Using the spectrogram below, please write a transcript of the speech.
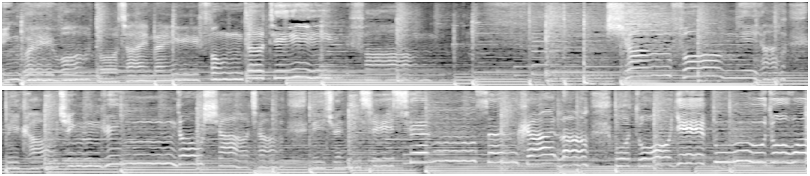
因为我躲在没风的地方，起千层海浪，我躲也不躲往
